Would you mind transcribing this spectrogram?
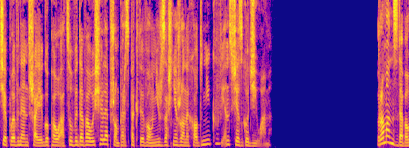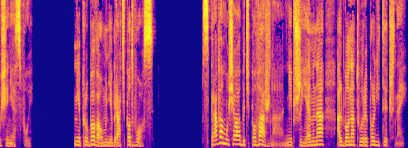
Ciepłe wnętrza jego pałacu wydawały się lepszą perspektywą niż zaśnieżony chodnik, więc się zgodziłam. Roman zdawał się nieswój. Nie próbował mnie brać pod włos. Sprawa musiała być poważna, nieprzyjemna albo natury politycznej.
